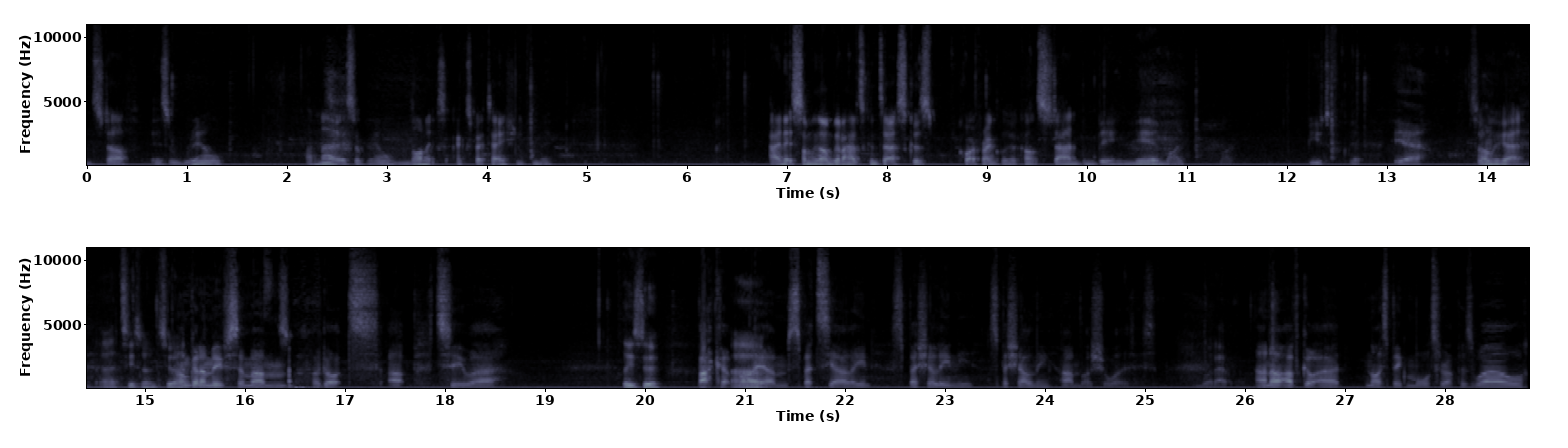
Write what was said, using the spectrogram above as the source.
and stuff is a real. I don't know. It's a real non-expectation for me, and it's something I'm going to have to contest because, quite frankly, I can't stand them being near my my beautiful kit. Yeah. So I'm going to get an uh, T72. I'm going to move some, um, I got up to, uh, Please do. back up my, Uh, um, Specialini, Specialini, Specialini? I'm not sure what it is. Whatever. I know I've got a nice big mortar up as well.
